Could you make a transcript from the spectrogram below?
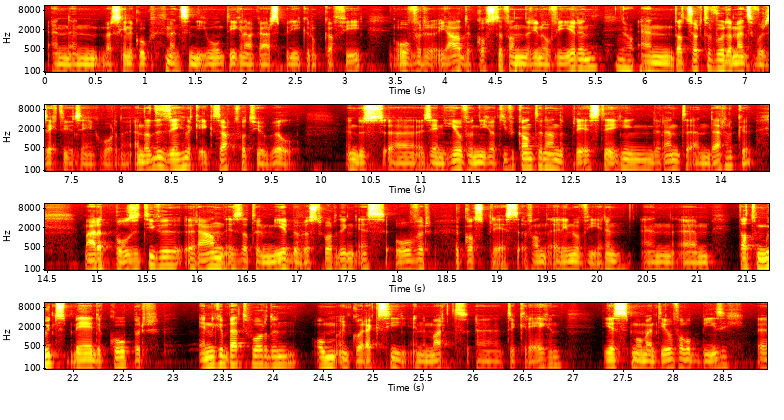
en, en, waarschijnlijk ook mensen die gewoon tegen elkaar spreken op café over ja, de kosten van renoveren. Ja. En dat zorgt ervoor dat mensen voorzichtiger zijn geworden. En dat is eigenlijk exact wat je wil. En dus uh, er zijn heel veel negatieve kanten aan de prijsstijging, de rente en dergelijke. Maar het positieve eraan is dat er meer bewustwording is over de kostprijs van renoveren. En um, dat moet bij de koper ingebed worden om een correctie in de markt uh, te krijgen. Die is momenteel volop bezig, uh,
